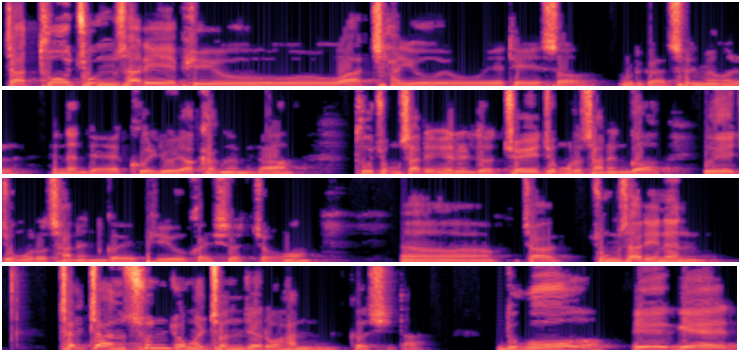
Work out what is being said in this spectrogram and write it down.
자, 두 종살이의 비유와 자유에 대해서 우리가 설명을 했는데 그걸 요약한 겁니다. 두 종살이, 예를 들어 죄의 종으로 사는 거, 의의 종으로 사는 거의 비유가 있었죠. 어, 자, 종살이는 철저한 순종을 전제로 한 것이다. 누구에게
